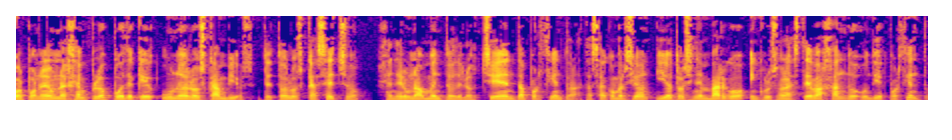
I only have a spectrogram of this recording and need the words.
Por poner un ejemplo, puede que uno de los cambios de todos los que has hecho genere un aumento del 80% en la tasa de conversión y otro, sin embargo, incluso la esté bajando un 10%.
